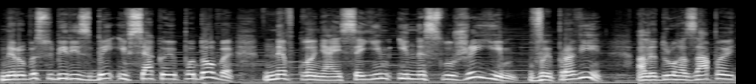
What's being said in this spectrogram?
не роби собі різьби і всякої подоби, не вклоняйся їм і не служи їм. Ви праві, але друга заповідь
